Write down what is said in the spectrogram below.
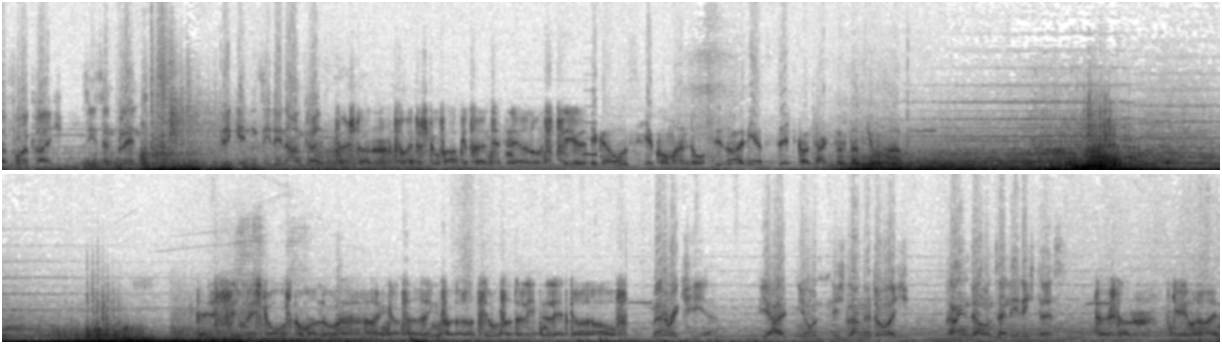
Erfolgreich. Sie sind blind. Beginnen Sie den Angriff. Verstanden. Zweite Stufe abgetrennt. Nähern uns Ziel. Icarus, hier Kommando. Sie sollten jetzt Sichtkontakt zur Station haben. Er ist ziemlich groß, Kommando. Ein ganzer Ring Föderationssatelliten lädt gerade auf. Merrick hier. Wir halten hier unten nicht lange durch. Rein da und erledigt es. Verstanden. Gehen rein.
